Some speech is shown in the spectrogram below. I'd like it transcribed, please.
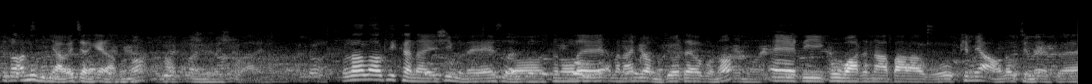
ကျွန်တော်အမှုပညာပဲကြံခဲ့တာပေါ့နော်ဟုတ်ကဲ့မျိုးပဲရှိပါတယ်ဘလောက်လောက်ထိခံနိုင်ရှိမလဲဆိုတော့ကျွန်တော်လည်းအမှန်တိုင်းပြောမပြောတတ်ဘူးပေါ့နော်အဲဒီကိုဝါဒနာပါတာကိုဖြစ်မြအောင်လုပ်ချင်တဲ့အတွက်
